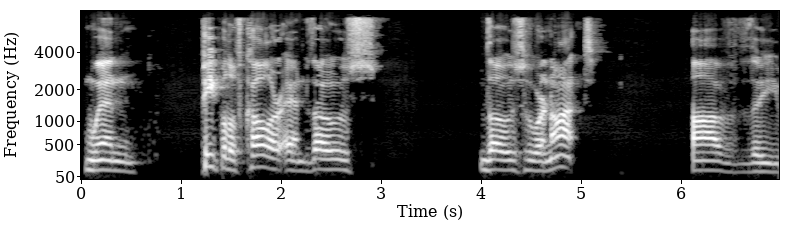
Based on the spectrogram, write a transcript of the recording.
When people of color and those those who are not of the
